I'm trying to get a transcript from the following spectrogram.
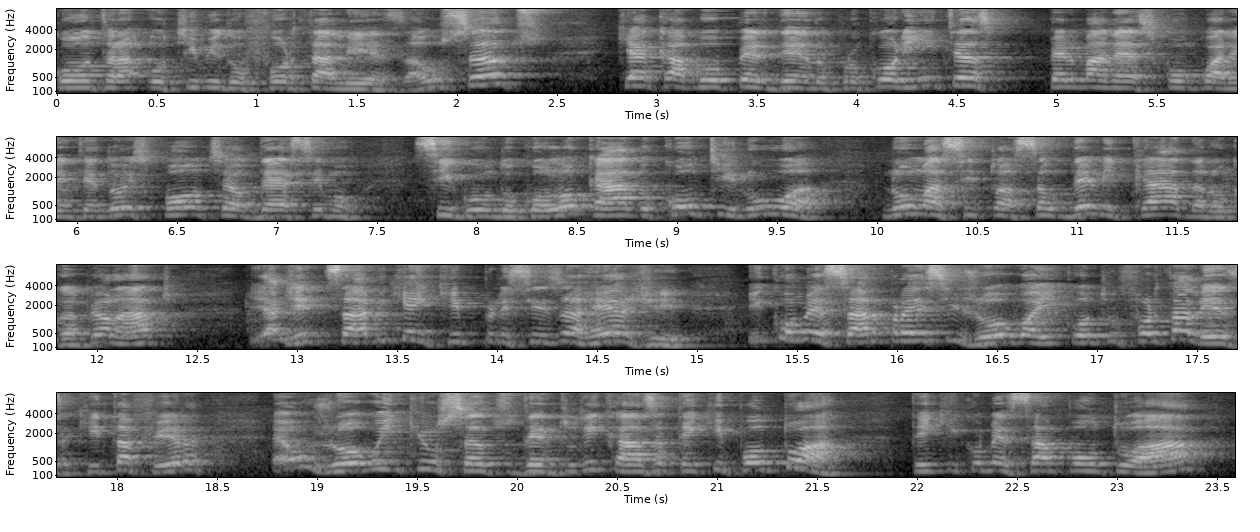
contra o time do Fortaleza. O Santos, que acabou perdendo para o Corinthians, permanece com 42 pontos, é o 12 colocado, continua numa situação delicada no campeonato. E a gente sabe que a equipe precisa reagir e começar para esse jogo aí contra o Fortaleza. Quinta-feira é um jogo em que o Santos, dentro de casa, tem que pontuar. Tem que começar a pontuar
